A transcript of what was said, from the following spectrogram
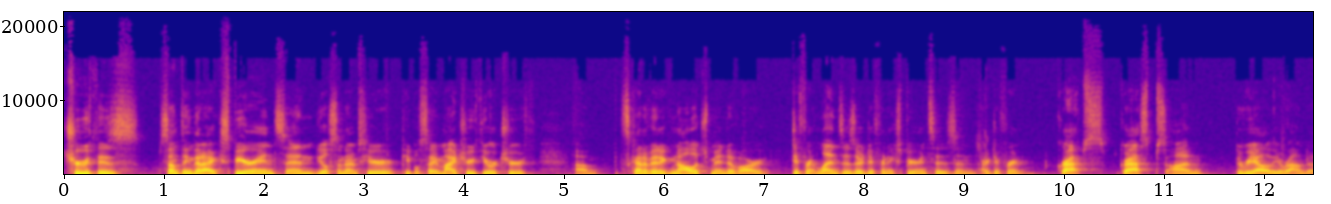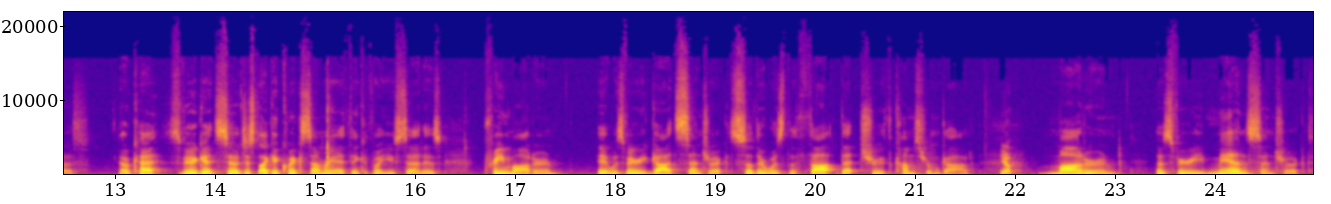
truth is something that I experience, and you'll sometimes hear people say, my truth, your truth. Um, it's kind of an acknowledgement of our different lenses, our different experiences, and our different grasps, grasps on the reality around us. Okay, it's very good. So, just like a quick summary, I think of what you said is pre modern, it was very God centric. So, there was the thought that truth comes from God. Yep. Modern, was very man centric.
